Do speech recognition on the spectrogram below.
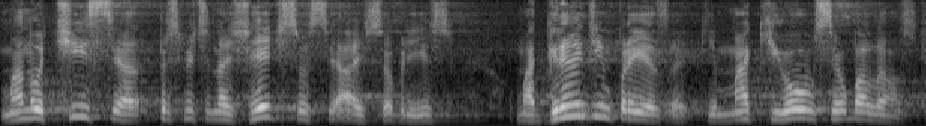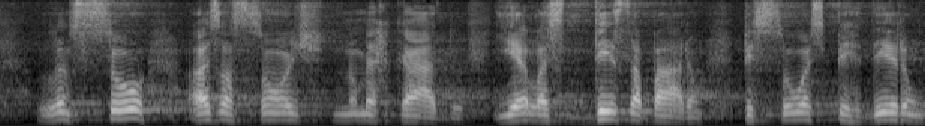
uma notícia, principalmente nas redes sociais, sobre isso. Uma grande empresa que maquiou o seu balanço, lançou as ações no mercado e elas desabaram. Pessoas perderam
